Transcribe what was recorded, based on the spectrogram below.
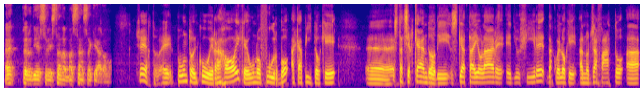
Eh, spero di essere stato abbastanza chiaro. Certo, è il punto in cui Rajoy, che è uno furbo, ha capito che eh, sta cercando di sgattaiolare e di uscire da quello che hanno già fatto a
